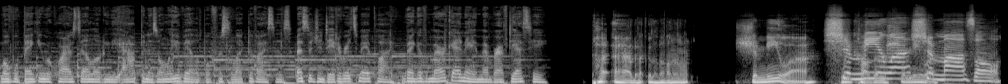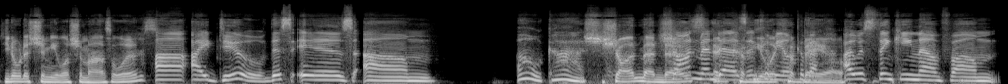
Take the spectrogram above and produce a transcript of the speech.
Mobile banking requires downloading the app and is only available for select devices. Message and data rates may apply. Bank of America and a member FDIC. pu- uh, Shamila. We call them Shamila Shamila. Shamazel. Do you know what a Shamila Shamazel is? Uh, I do. This is um oh gosh. Shawn Mendes. Shawn Mendes and Camila, Cabello. I was thinking of um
